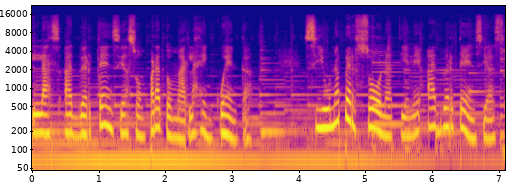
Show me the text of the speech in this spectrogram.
las advertencias son para tomarlas en cuenta. Si una persona tiene advertencias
